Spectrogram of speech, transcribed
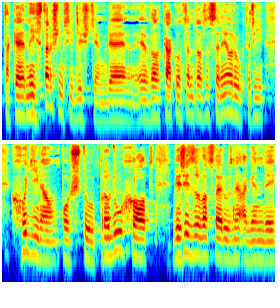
také nejstarším sídlištěm, kde je velká koncentrace seniorů, kteří chodí na poštu pro důchod, vyřizovat své různé agendy,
